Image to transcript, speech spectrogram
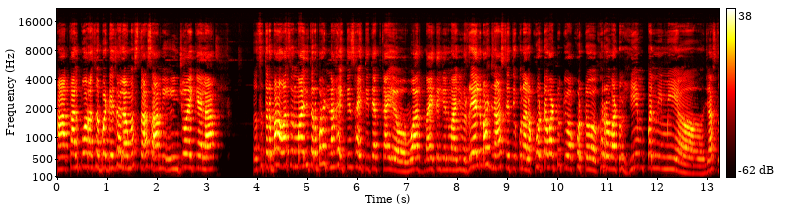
हा काल पोराचा बर्थडे झाला मस्त असा आम्ही एन्जॉय केला. तसं तर भावाचं माझी तर भांडणं आहे तीच आहे ती त्यात काही वाद नाही त्याची माझी रेल भांडणं असते ती कुणाला खोटं वाटू किंवा खोटं खरं वाटू ही पण मी जास्त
